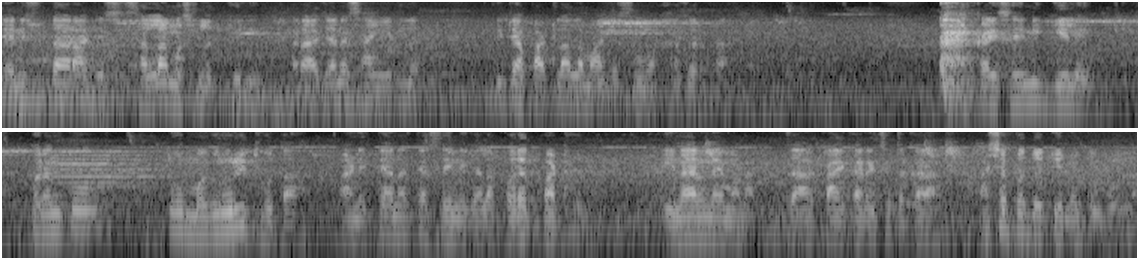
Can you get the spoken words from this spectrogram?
त्यांनी सुद्धा राजाशी सल्लामसलत केली. राजाने सांगितलं की त्या पाटलाला माझ्यासमोर हजर करा. काही सैनिक गेले परंतु तो मगरुरीत होता आणि त्यानं त्या सैनिकाला परत पाठवलं. येणार नाही म्हणा जा काय करायचं तर करा अशा पद्धतीनं तो बोलला.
